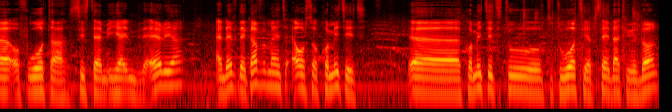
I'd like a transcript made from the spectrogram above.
of water system here in the area, and if the government also committed, uh, committed to, to, to what you have said that we've done,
